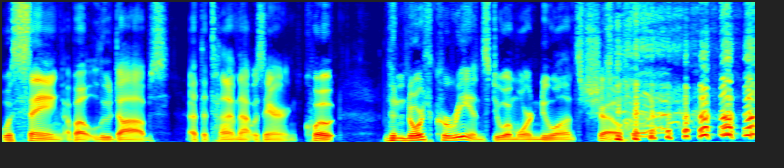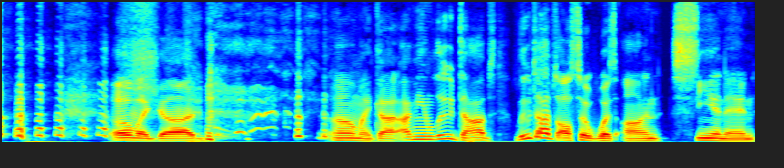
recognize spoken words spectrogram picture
was saying about Lou Dobbs at the time that was airing. Quote, the North Koreans do a more nuanced show. oh my god. oh my god. I mean, Lou Dobbs. Lou Dobbs also was on CNN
